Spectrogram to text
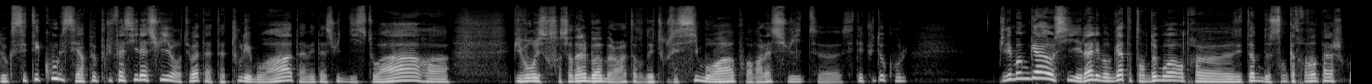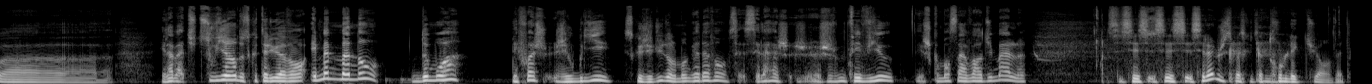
Donc, c'était cool. C'est un peu plus facile à suivre. Tu vois, t'as, t'as tous les mois, t'avais ta suite d'histoire. euh, puis bon, ils sont sortis un album. Alors là, t'attendais tous ces six mois pour avoir la suite. euh, c'était plutôt cool. Puis les mangas aussi. Et là, les mangas, t'attends deux mois entre euh, des tomes de 180 pages, quoi. Euh, Et là, bah, tu te souviens de ce que t'as lu avant. Et même maintenant, deux mois, des fois, j'ai oublié ce que j'ai lu dans le manga d'avant. C'est là, je, je- me fais vieux et je commence à avoir du mal. C'est- là je sais pas parce que tu as trop de lecture en fait.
